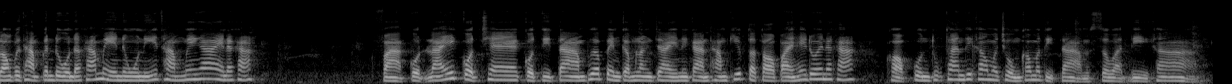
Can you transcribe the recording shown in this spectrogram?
ลองไปทำกันดูนะคะ เมนูนี้ทำง่ายๆนะคะ ฝากกดไลค์ กดแชร์ กดติดตามเพื่อเป็นกำลังใจในการทำคลิปต่อๆไปให้ด้วยนะคะ ขอบคุณทุกท่านที่เข้ามาชมเข้ามาติดตาม สวัสดีค่ะ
